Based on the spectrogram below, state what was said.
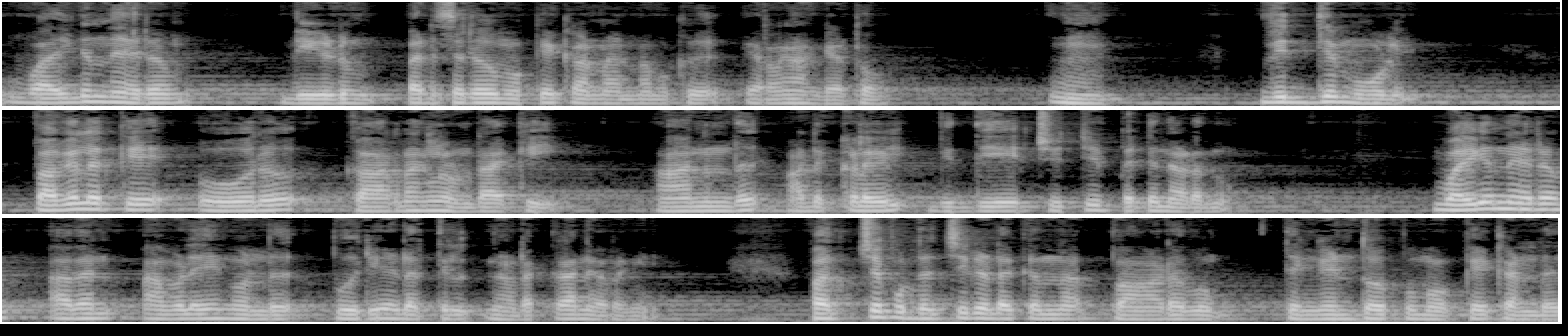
വൈകുന്നേരം വീടും പരിസരവും ഒക്കെ കാണാൻ നമുക്ക് ഇറങ്ങാം കേട്ടോ. വിദ്യ മോളി. പകലൊക്കെ ഓരോ കാരണങ്ങളുണ്ടാക്കി ആനന്ദ് അടുക്കളയിൽ വിദ്യയെ ചുറ്റിപ്പറ്റി നടന്നു. വൈകുന്നേരം അവൻ അവളെയും കൊണ്ട് പുരയിടത്തിൽ നടക്കാനിറങ്ങി. പച്ച പുതച്ചു കിടക്കുന്ന പാടവും തെങ്ങിൻതോപ്പും ഒക്കെ കണ്ട്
